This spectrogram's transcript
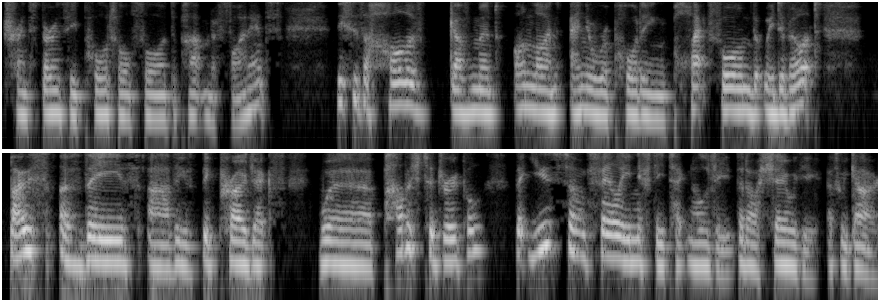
transparency portal for Department of Finance. This is a whole of government online annual reporting platform that we developed. Both of these, uh, these big projects were published to Drupal, but used some fairly nifty technology that I'll share with you as we go.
